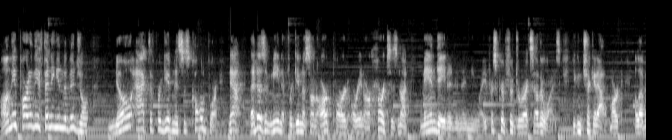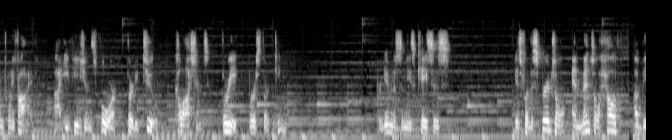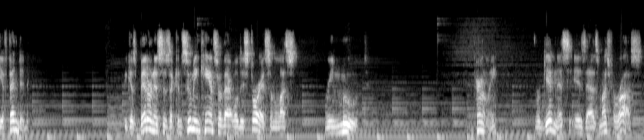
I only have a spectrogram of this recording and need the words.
on the part of the offending individual, no act of forgiveness is called for. Now, that doesn't mean that forgiveness on our part or in our hearts is not mandated in any way, for Scripture directs otherwise. You can check it out, Mark 11 25 uh, Ephesians 4 32, Colossians 3, verse 13. Forgiveness in these cases is for the spiritual and mental health of the offended because bitterness is a consuming cancer that will destroy us unless removed. Apparently, forgiveness is as much for us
